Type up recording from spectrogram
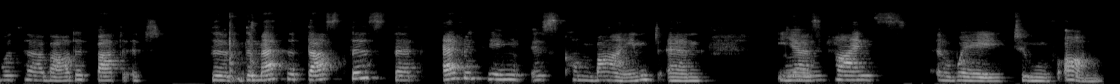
with her about it but it the the method does this that everything is combined and yes mm. finds a way to move on.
